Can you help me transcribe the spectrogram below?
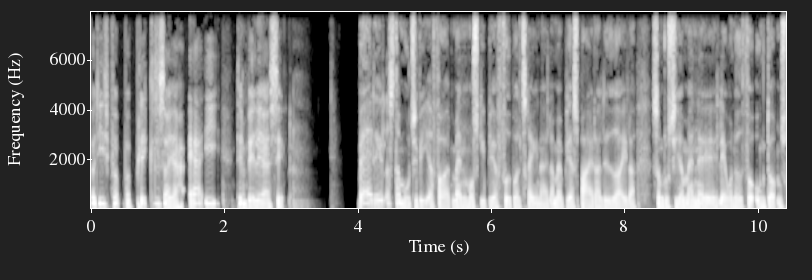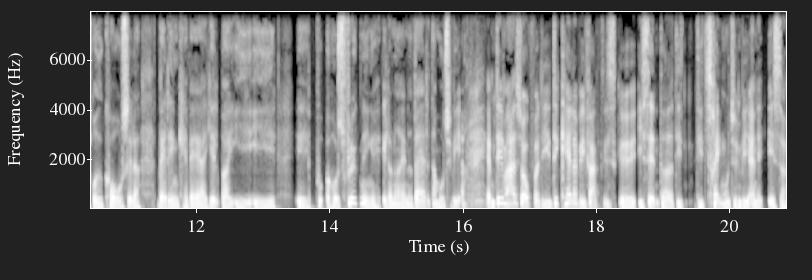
for de forpligtelser, jeg er i, dem vælger jeg selv. Hvad er det ellers, der motiverer for, at man måske bliver fodboldtræner, eller man bliver spejderleder, eller som du siger, man øh, laver noget for Ungdommens Røde Kors, eller hvad det end kan være, hjælper i, i, øh, i, hos flygtninge eller noget andet? Hvad er det, der motiverer? Jamen, det er meget sjovt, fordi det kalder vi faktisk øh, i centret de, de tre motiverende S'er.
